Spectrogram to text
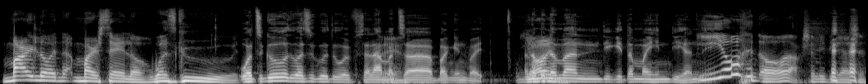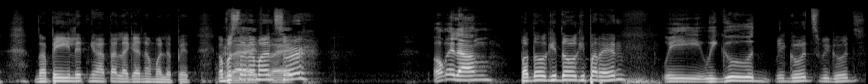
Marlon Marcelo. What's good? What's good? What's good, Wolf? Salamat Ayan. sa pag-invite. Alam mo naman, hindi kita mahindihan. Eh. Yun! Oo, actually, di nga siya. Napilit nga talaga ng malupit. Kamusta right, naman, right. sir? Okay lang. Padogi-dogi pa rin? We we good. We goods, we goods.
